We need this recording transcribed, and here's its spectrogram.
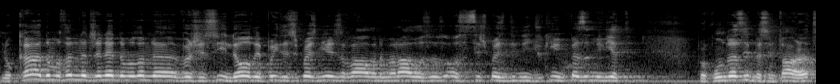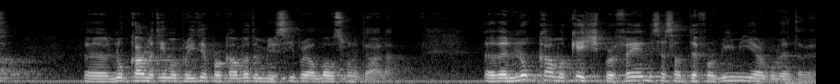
Nuk ka domethënë në xhenet domethënë më vështirësi, lodhje, pritje si presin njerëz radhën në radhë ose, ose si presin ditën e gjykimit 50000 vjet. Përkundrazi besimtarët nuk kanë aty më pritje, por kanë vetëm mirësi prej Allahut subhanahu wa taala. Edhe nuk ka më keq për fenë se sa deformimi i argumenteve.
